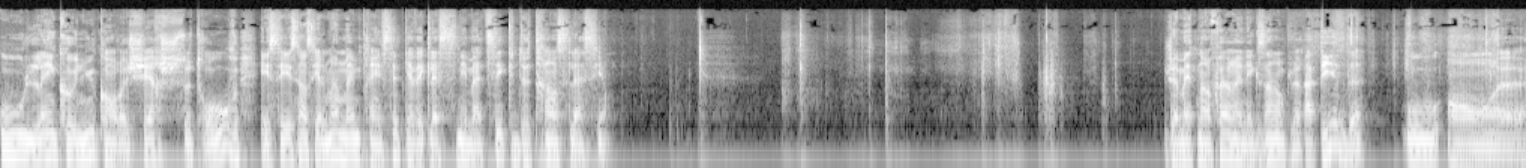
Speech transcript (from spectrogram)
où l'inconnu qu'on recherche se trouve. Et c'est essentiellement le même principe qu'avec la cinématique de translation. Je vais maintenant faire un exemple rapide où on euh,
